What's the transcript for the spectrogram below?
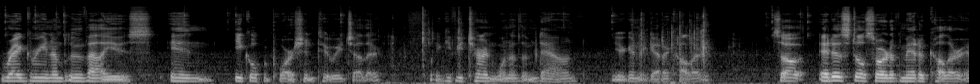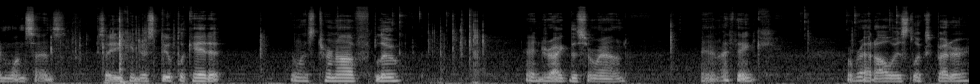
red, green, and blue values in equal proportion to each other. Like if you turn one of them down, you're gonna get a color. So it is still sort of made of color in one sense. So you can just duplicate it. And let's turn off blue and drag this around. And I think red always looks better.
